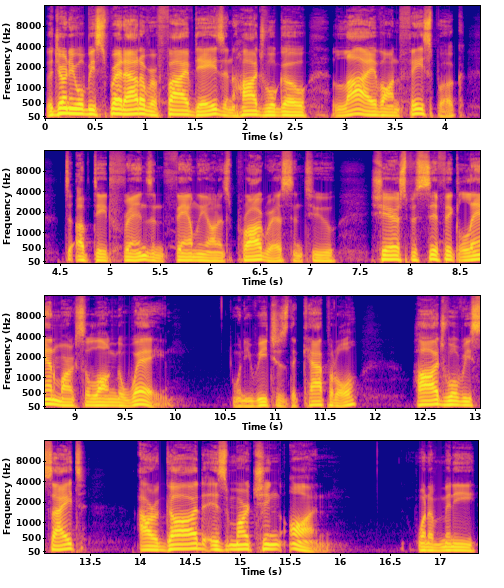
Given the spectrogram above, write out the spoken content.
The journey will be spread out over five days, and Hodge will go live on Facebook to update friends and family on his progress and to share specific landmarks along the way. When he reaches the capital, Hodge will recite, Our God is Marching On, one of many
